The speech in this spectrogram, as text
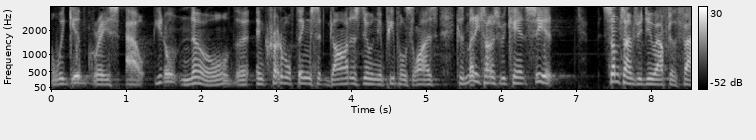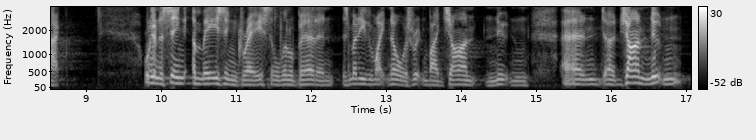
and we give grace out. You don't know the incredible things that God is doing in people's lives because many times we can't see it. Sometimes we do after the fact. We're going to sing Amazing Grace in a little bit, and as many of you might know, it was written by John Newton. And uh, John Newton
